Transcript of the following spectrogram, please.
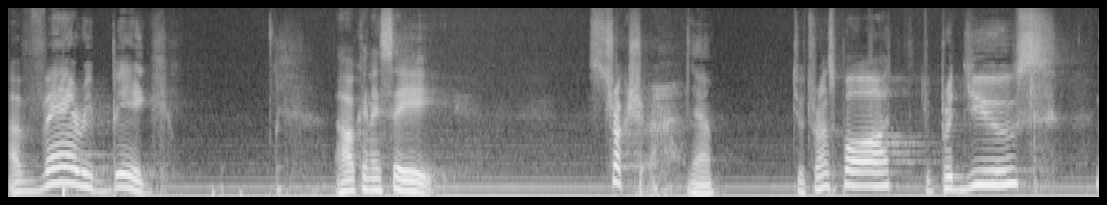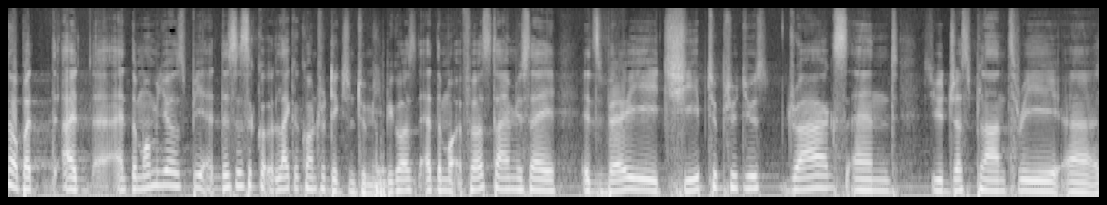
a very big. How can I say? Structure Yeah. to transport, to produce. No, but I, at the moment you're spe- this is a co- like a contradiction to me because at the mo- first time you say it's very cheap to produce drugs and you just plant three. Uh,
